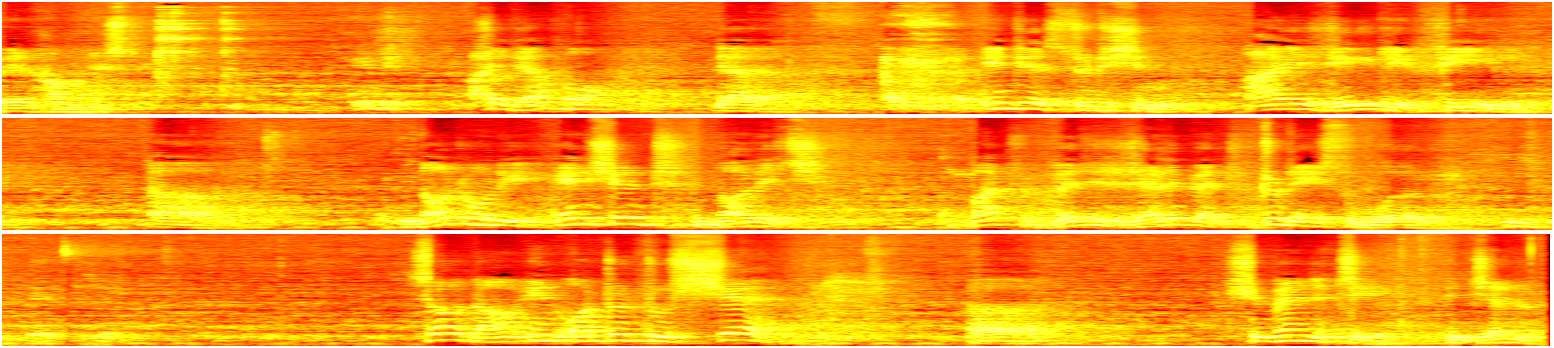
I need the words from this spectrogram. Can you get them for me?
very harmoniously. So therefore, yeah, uh, India's tradition, I really feel uh, not only ancient knowledge, but very relevant to today's world. So now, in order to share uh, humanity in general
